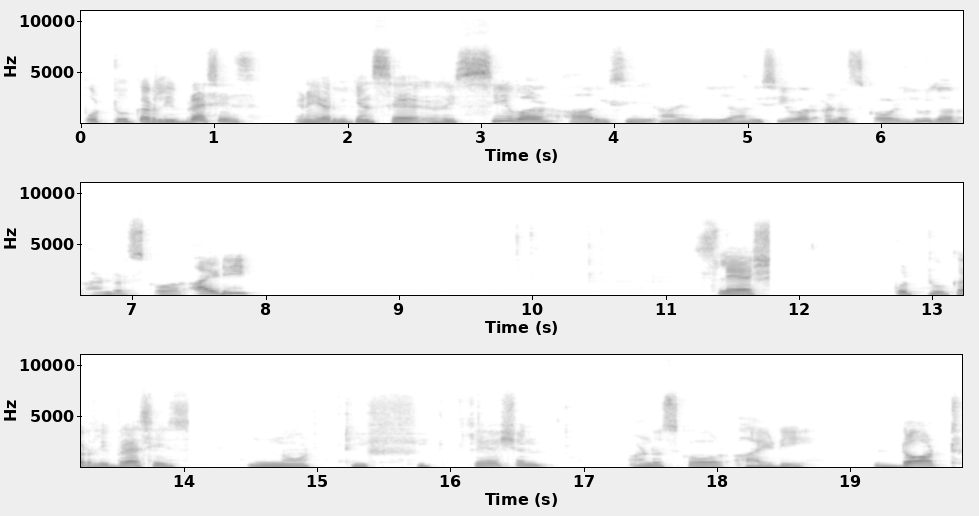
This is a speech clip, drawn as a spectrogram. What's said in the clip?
put two curly braces and here we can say receiver rec receiver underscore user underscore id slash put two curly braces notification underscore id dot.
